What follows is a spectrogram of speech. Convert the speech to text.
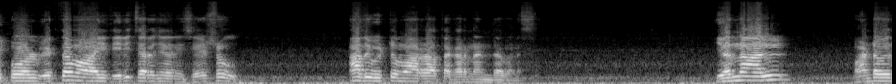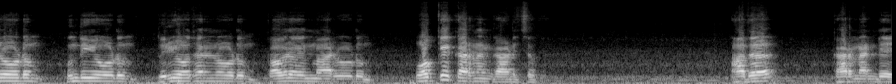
ഇപ്പോൾ വ്യക്തമായി തിരിച്ചറിഞ്ഞതിന് ശേഷവും അത് വിട്ടുമാറാത്ത കർണന്റെ മനസ്സ്. എന്നാൽ പാണ്ഡവരോടും കുന്തിയോടും ദുര്യോധനനോടും കൗരവന്മാരോടും ഒക്കെ കർണൻ കാണിച്ചത്. അത് കർണന്റെ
